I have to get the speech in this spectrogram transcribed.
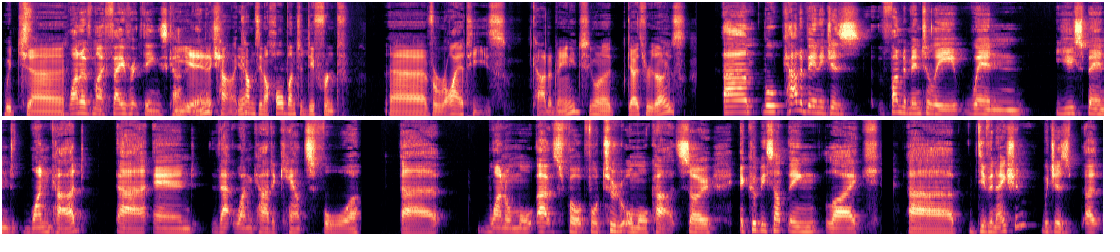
which uh, one of my favorite things. Card yeah, advantage. it, it comes in a whole bunch of different uh, varieties. Card advantage. You want to go through those? Um, well, card advantage is fundamentally when you spend one card, uh, and that one card accounts for uh, one or more uh, for for two or more cards. So it could be something like uh, divination, which is a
